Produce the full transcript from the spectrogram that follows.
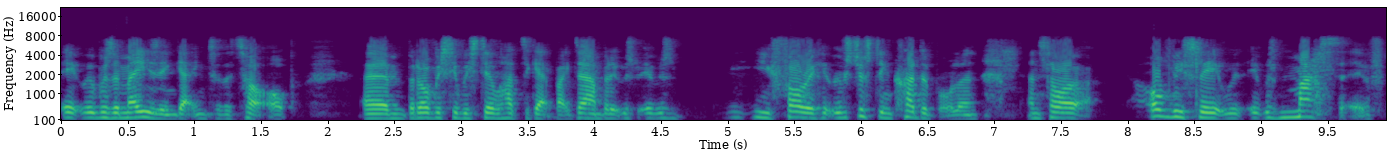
it, it was amazing getting to the top. Um, but obviously, we still had to get back down. But it was it was euphoric. It was just incredible, and and so I, obviously it was it was massive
